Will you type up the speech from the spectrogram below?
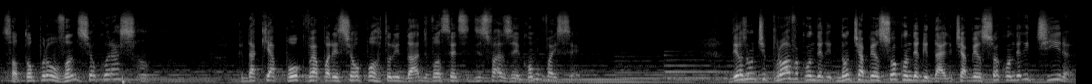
Só estou provando seu coração. Porque daqui a pouco vai aparecer a oportunidade de você se desfazer. Como vai ser? Deus não te prova quando ele, não te abençoa quando ele dá, ele te abençoa quando ele tira.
